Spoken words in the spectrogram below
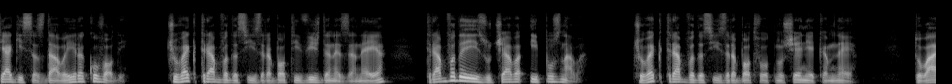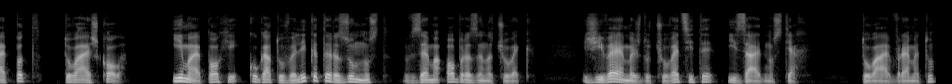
Тя ги създава и ръководи. Човек трябва да си изработи виждане за нея, трябва да я изучава и познава. Човек трябва да си изработва отношение към нея. Това е път, това е школа. Има епохи, когато великата разумност взема образа на човек, живее между човеците и заедно с тях. Това е времето,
